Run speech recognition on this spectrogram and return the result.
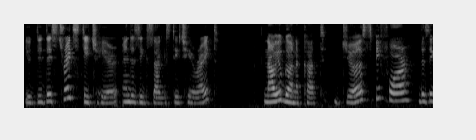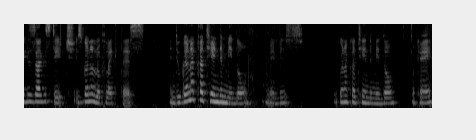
You did the straight stitch here and the zigzag stitch here right? Now you're gonna cut just before the zigzag stitch it's gonna look like this. And you're gonna cut here in the middle. Maybe you're gonna cut here in the middle okay?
